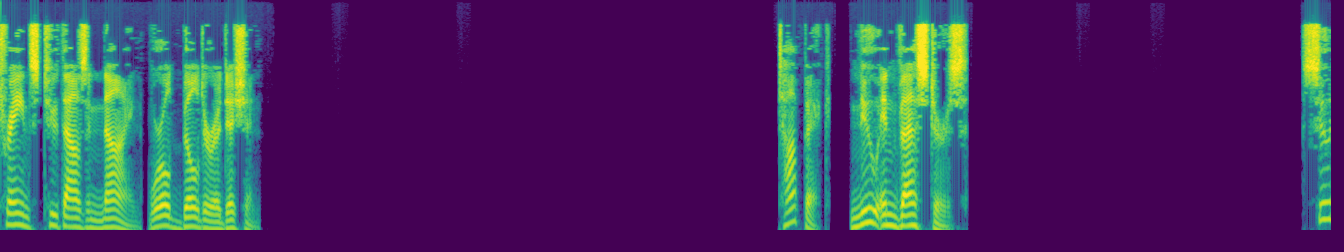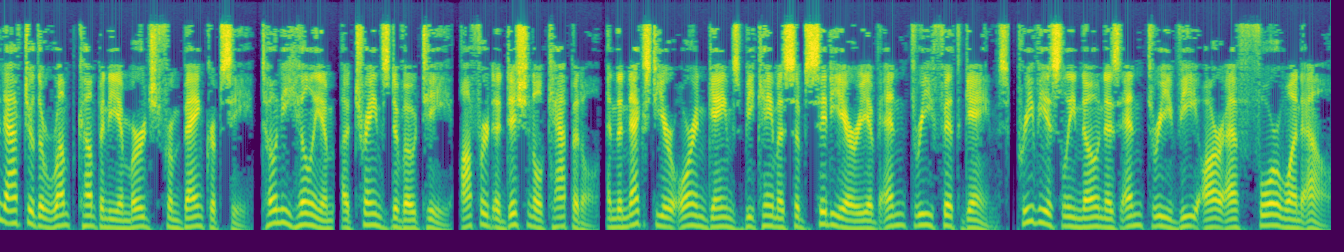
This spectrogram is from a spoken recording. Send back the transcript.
Trainz 2009, World Builder Edition. New investors Soon after the Rump Company emerged from bankruptcy, Tony Hilliam, a Trainz devotee, offered additional capital, and the next year Auran Games became a subsidiary of N3 Fifth Games previously known as N3VRF41L,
